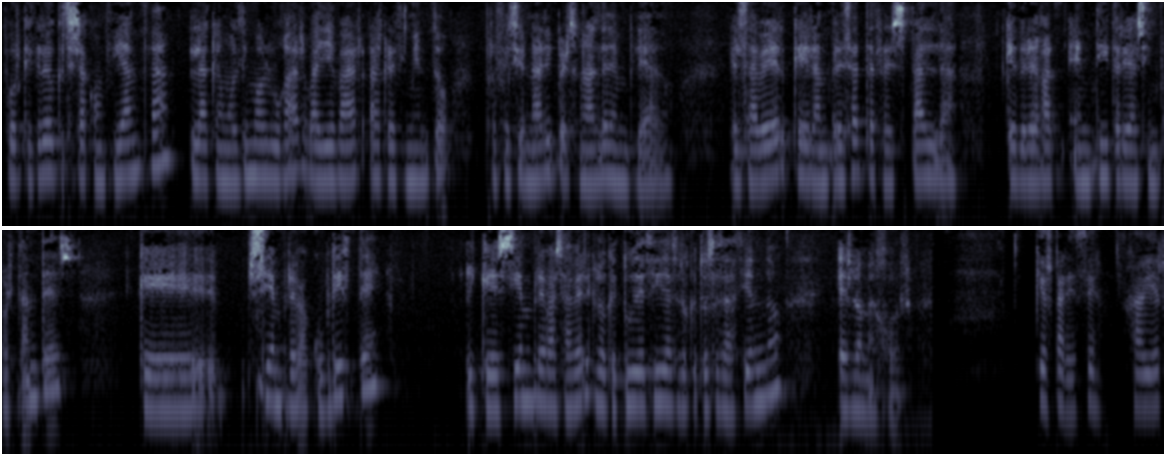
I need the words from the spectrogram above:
porque creo que es esa confianza la que en último lugar va a llevar al crecimiento profesional y personal del empleado. El saber que la empresa te respalda, que delega en ti tareas importantes, que siempre va a cubrirte y que siempre va a saber que lo que tú decidas, lo que tú estás haciendo, es lo mejor. ¿Qué os parece, Javier?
